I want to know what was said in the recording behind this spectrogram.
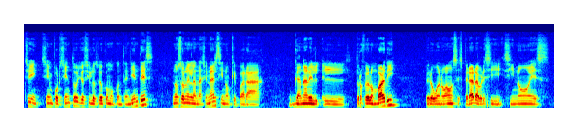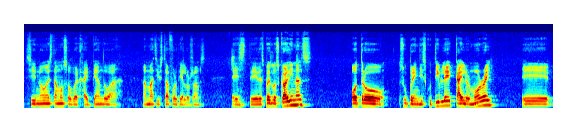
Sí, 100%, yo sí los veo como contendientes, no solo en la nacional, sino que para ganar el, el trofeo Lombardi pero bueno, vamos a esperar a ver si, si no es si no estamos overhypeando a, a Matthew Stafford y a los Rams. Este, después los Cardinals, otro súper indiscutible, Kyler Murray. Eh,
